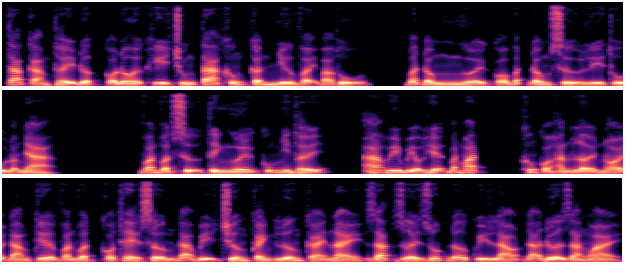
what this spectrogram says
ta cảm thấy được có đôi khi chúng ta không cần như vậy bảo thủ, bất đồng người có bất đồng xử lý thủ đoạn nha. Văn vật sự tình ngươi cũng nhìn thấy, a huy biểu hiện bắt mắt, không có hắn lời nói đám kia văn vật có thể sớm đã bị trương cảnh lương cái này rác rưởi giúp đỡ quỷ lao đã đưa ra ngoài.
